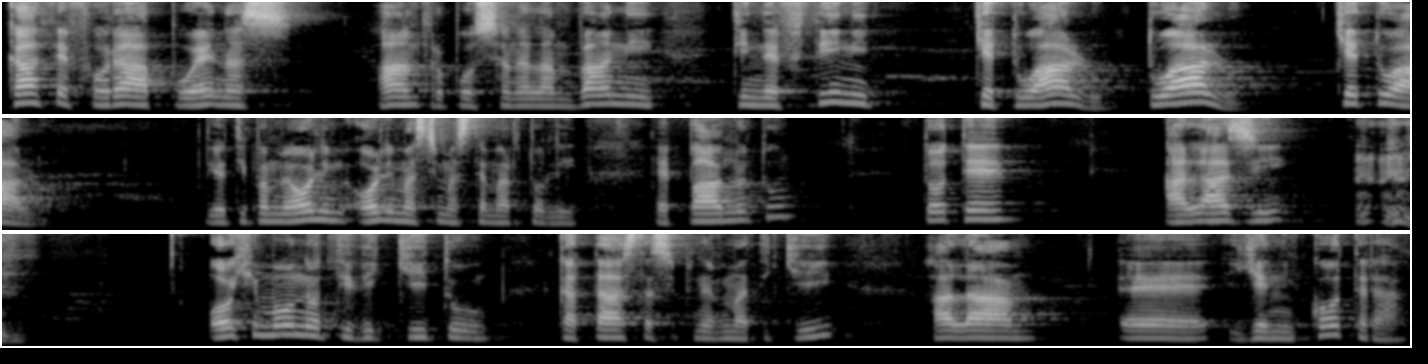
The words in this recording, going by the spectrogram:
Κάθε φορά που ένας άνθρωπος αναλαμβάνει την ευθύνη και του άλλου, του άλλου και του άλλου, διότι είπαμε όλοι, όλοι μας είμαστε μαρτωλοί, επάνω του, τότε αλλάζει όχι μόνο τη δική του κατάσταση πνευματική, αλλά ε, γενικότερα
